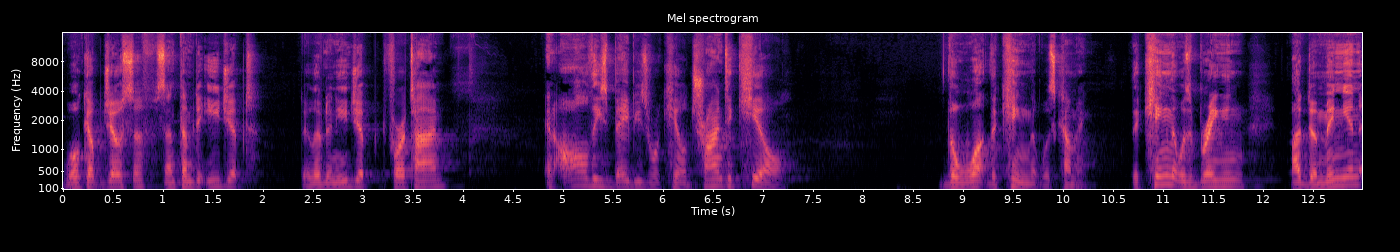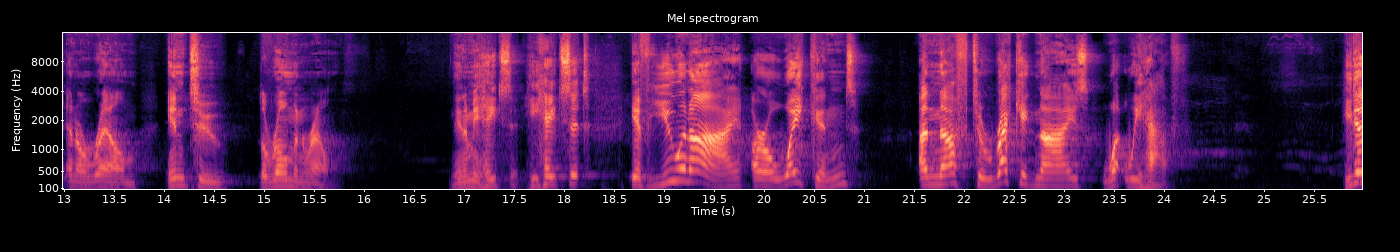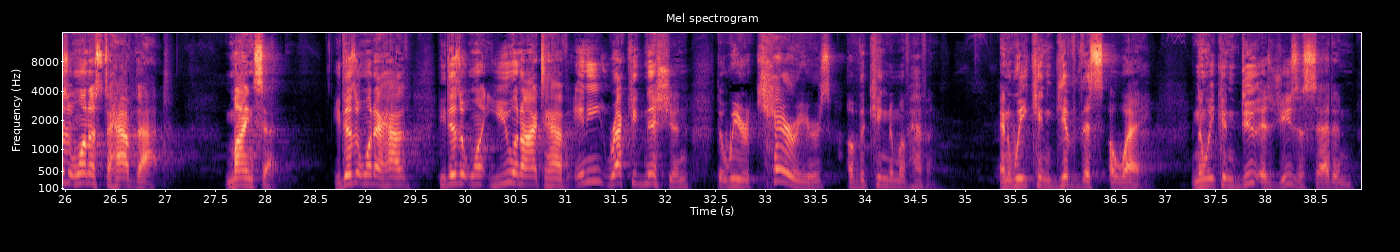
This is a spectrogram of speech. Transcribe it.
woke up Joseph, sent them to Egypt. They lived in Egypt for a time. And all these babies were killed, trying to kill the, one, the king that was coming, the king that was bringing a dominion and a realm into the Roman realm. The enemy hates it. He hates it if you and I are awakened enough to recognize what we have. He doesn't want us to have that mindset. He doesn't want to have he doesn't want you and I to have any recognition that we are carriers of the kingdom of heaven. And we can give this away. And then we can do, as Jesus said in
